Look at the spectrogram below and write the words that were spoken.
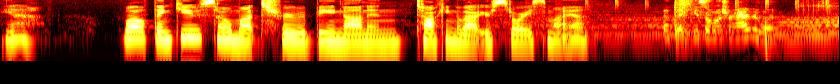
Yeah. Well, thank you so much for being on and talking about your story, SaMya. Yeah, thank you so much for having me.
